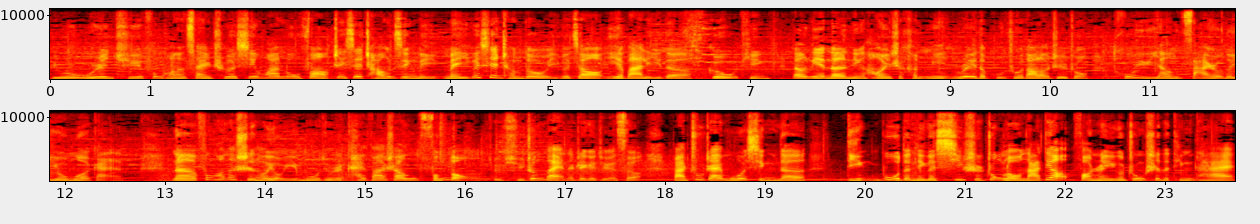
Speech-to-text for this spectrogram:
比如无人区、疯狂的赛车、心花怒放这些场景里，每一个县城都有一个叫夜巴黎的歌舞厅。当年呢，宁浩也是很敏锐地捕捉到了这种土与洋杂糅的幽默感。那《疯狂的石头》有一幕，就是开发商冯董，就徐峥扮演的这个角色，把住宅模型的。顶部的那个西式钟楼拿掉，放上一个中式的亭台。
